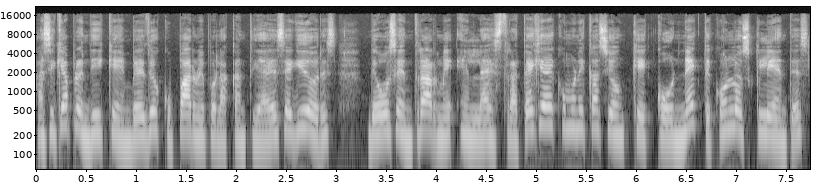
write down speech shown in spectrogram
Así que aprendí que en vez de ocuparme por la cantidad de seguidores, debo centrarme en la estrategia de comunicación que conecte con los clientes,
